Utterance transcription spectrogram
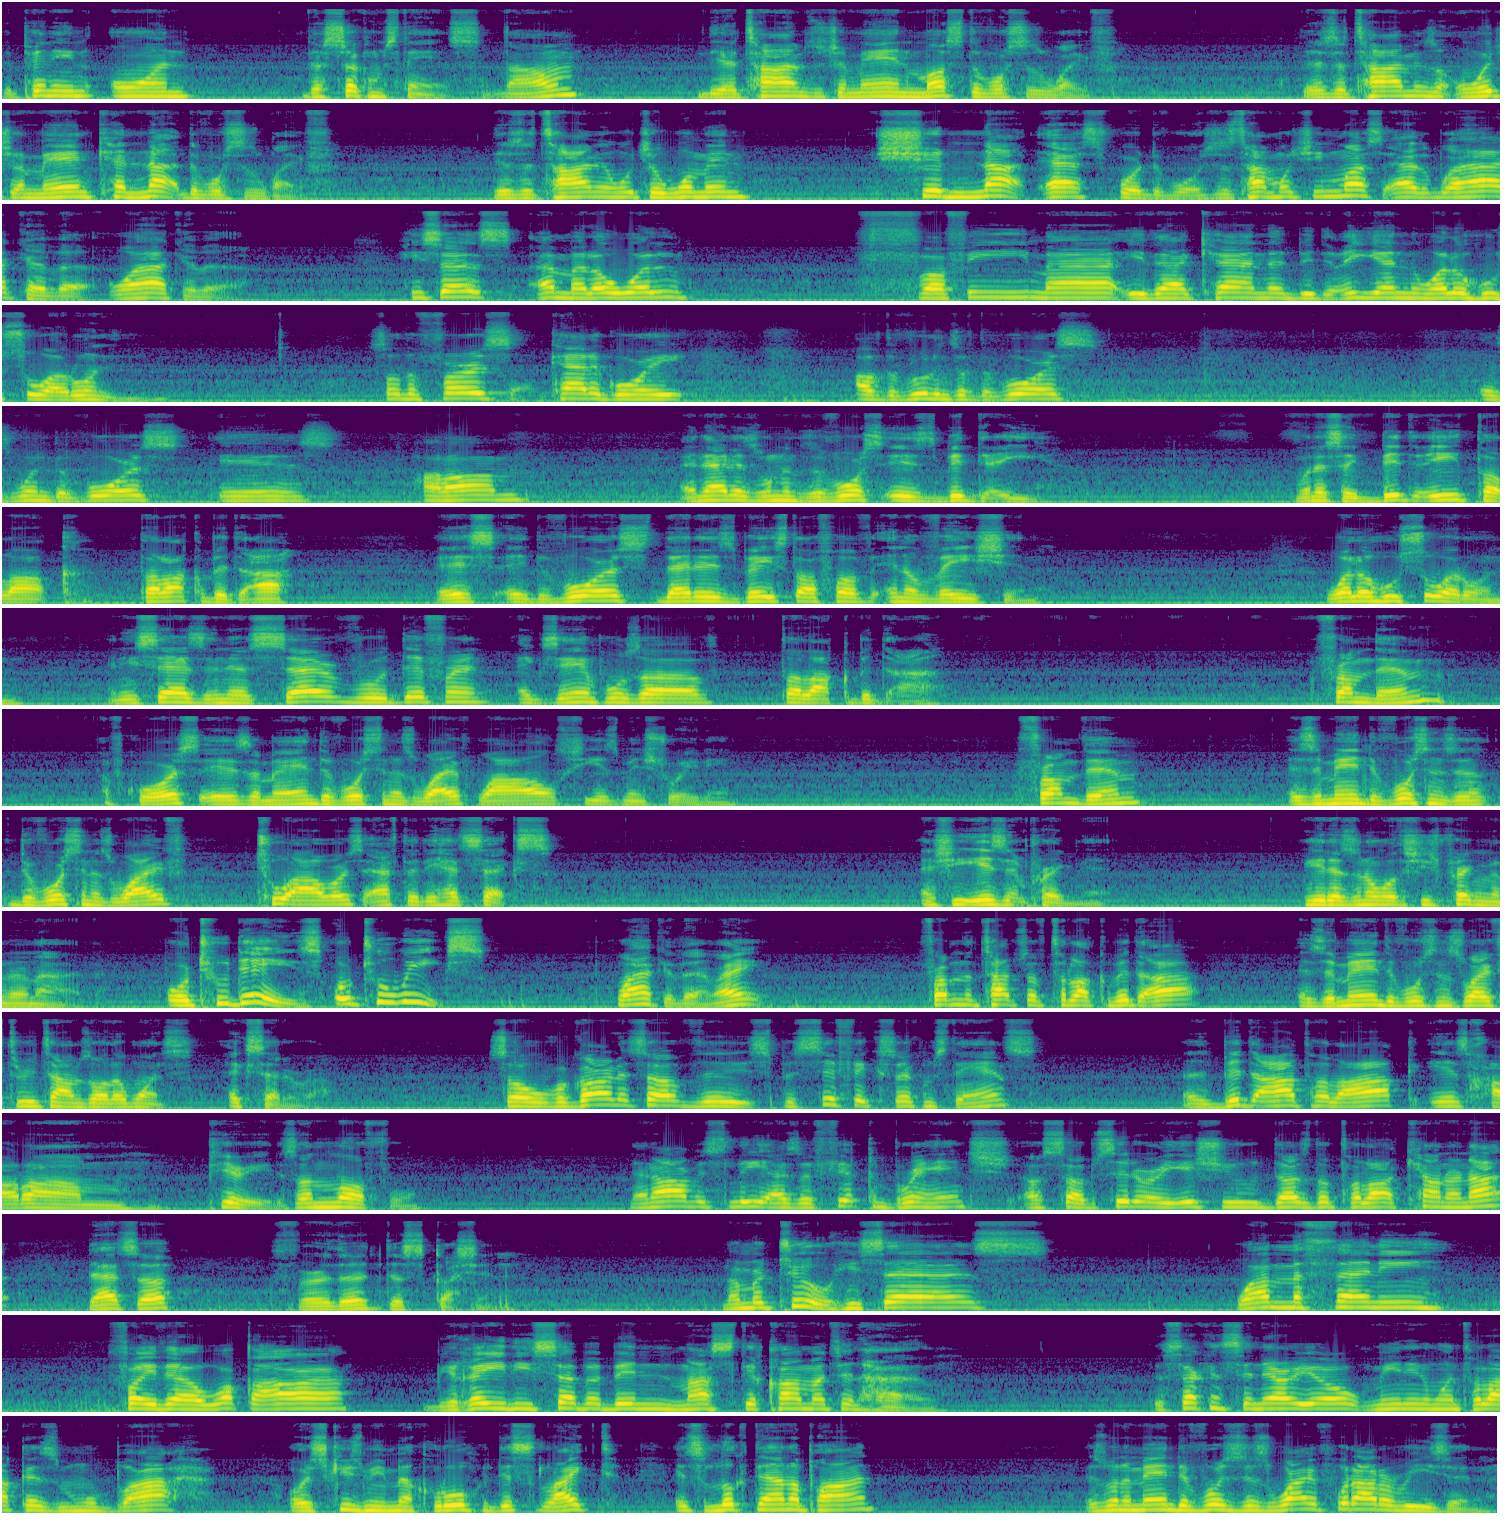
depending on the circumstance. Now, there are times which a man must divorce his wife. There's a time in which a man cannot divorce his wife. There's a time in which a woman should not ask for a divorce. There's a time when she must ask, وهكذا وهكذا. He says, أما الأول ففيما إذا كان بدعيا وله صور. So the first category of the rulings of divorce is when divorce is haram, and that is when the divorce is bid'i. When I say bid'i talaq, talaq bid'ah, it's a divorce that is based off of innovation. وَلَهُ صُوَرٌ And he says, and there's several different examples of talaq bid'ah. From them, of course, is a man divorcing his wife while she is menstruating. From them is a man divorcing, divorcing his wife two hours after they had sex. And she isn't pregnant. He doesn't know whether she's pregnant or not or two days, or two weeks. Whack at that, right? From the types of talaq bid'ah is a man divorcing his wife three times all at once, etc. So, regardless of the specific circumstance, bid'ah talaq is haram, period. It's unlawful. Then, obviously, as a fiqh branch, a subsidiary issue, does the talaq count or not? That's a further discussion. Number two, he says, وأما الثاني فإذا وقع بغير سبب مع استقامة الحال The second scenario, meaning when talaq is mubah, or excuse me, makruh, disliked, it's looked down upon, is when a man divorces his wife without a reason.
